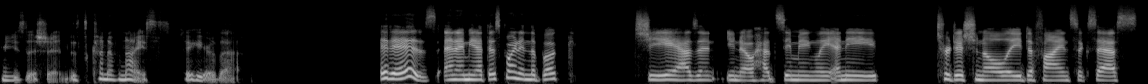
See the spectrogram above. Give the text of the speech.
musician. It's kind of nice to hear that. It is. And I mean, at this point in the book, she hasn't, you know, had seemingly any traditionally defined success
